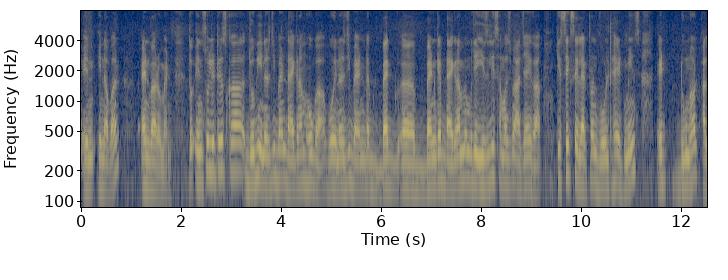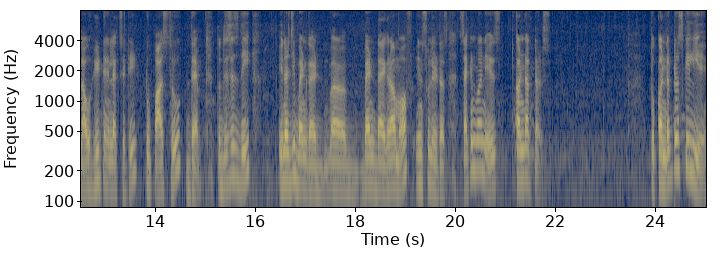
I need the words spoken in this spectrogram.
in in our environment तो इंसुलेटर्स का जो भी एनर्जी बैंड डायग्राम होगा वो energy band band gap diagram में मुझे इजीली समझ में आ जाएगा कि सिक्स इलेक्ट्रॉन वोल्ट है it means it do not allow heat and electricity to pass through them तो this is the energy band uh, band diagram of insulators. Second one is conductors. तो कंडक्टर्स के लिए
